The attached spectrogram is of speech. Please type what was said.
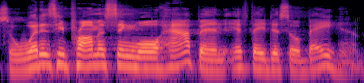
So, what is he promising will happen if they disobey him?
